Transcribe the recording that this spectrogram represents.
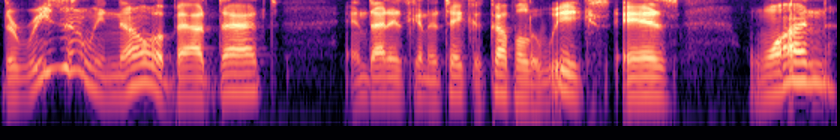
The reason we know about that and that it's going to take a couple of weeks is one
